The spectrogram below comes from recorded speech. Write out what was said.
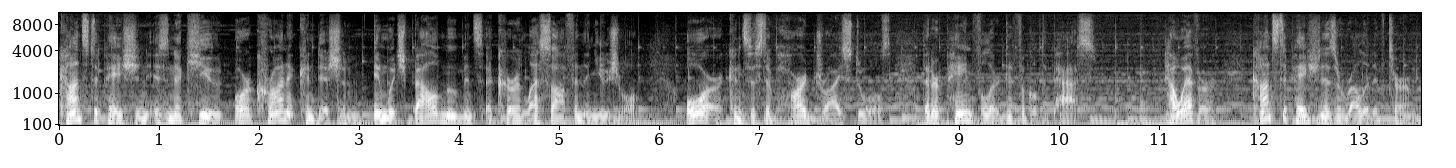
Constipation is an acute or chronic condition in which bowel movements occur less often than usual, or consist of hard, dry stools that are painful or difficult to pass. However, constipation is a relative term,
